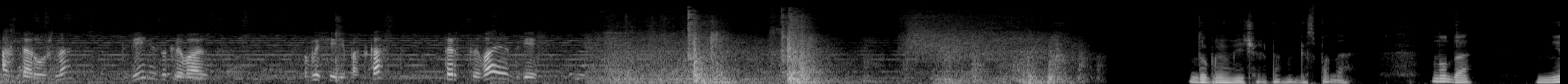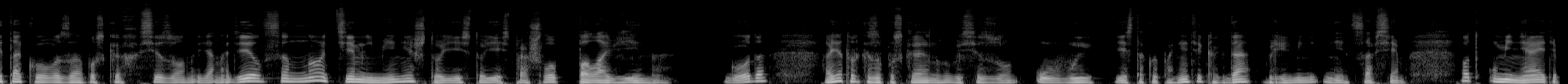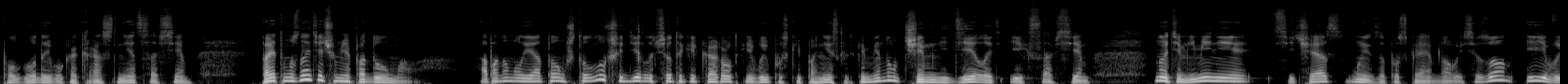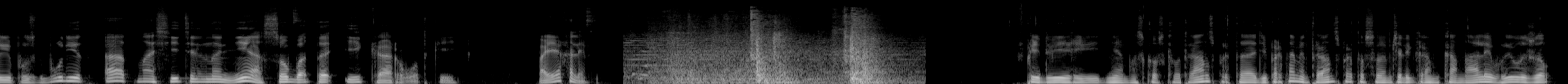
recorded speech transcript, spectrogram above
Осторожно, двери закрываются. В эфире подкаст «Торцевая дверь». Добрый вечер, дамы и господа. Ну да, не такого запуска сезона я надеялся, но тем не менее, что есть, то есть. Прошло половина года, а я только запускаю новый сезон. Увы, есть такое понятие, когда времени нет совсем. Вот у меня эти полгода его как раз нет совсем. Поэтому знаете, о чем я подумал? А подумал я о том, что лучше делать все-таки короткие выпуски по несколько минут, чем не делать их совсем. Но тем не менее, сейчас мы запускаем новый сезон, и выпуск будет относительно не особо-то и короткий. Поехали! Преддверии Дня московского транспорта Департамент транспорта в своем телеграм-канале выложил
